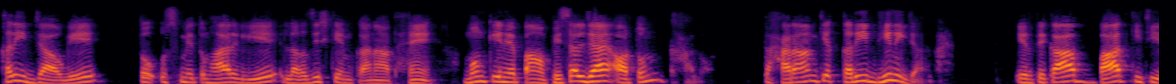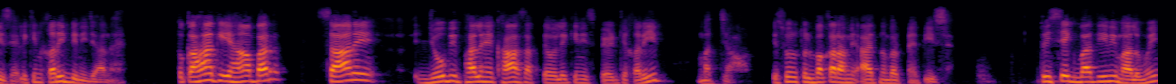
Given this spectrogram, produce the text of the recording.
قریب جاؤ گے تو اس میں تمہارے لیے لغزش کے امکانات ہیں۔ ممکن ہے پاؤں پھسل جائے اور تم کھا لو۔ تو حرام کے قریب بھی نہیں جانا۔ ہے ارتکاب بات کی چیز ہے، لیکن قریب بھی نہیں جانا ہے۔ تو کہا کہ یہاں پر سارے جو بھی پھل ہیں کھا سکتے ہو، لیکن اس پیڑ کے قریب مت جاؤ۔ اس صورت البقر ہمیں آیت نمبر پینتیس ہے۔ تو اس سے ایک بات یہ بھی معلوم ہوئی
